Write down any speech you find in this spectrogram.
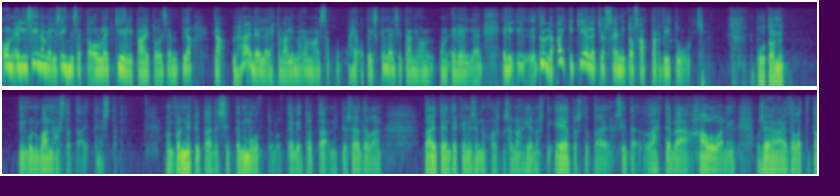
On, eli siinä mielessä ihmiset on olleet kielitaitoisempia ja yhä edelleen ehkä Välimeren maissa, kun he opiskelee sitä, niin on, on edelleen. Eli kyllä kaikki kielet, jos ei niitä osaa, tarvii tulkin. Me puhutaan nyt niin kuin vanhasta taiteesta. Onko nykytaide sitten muuttunut? Eli tota, nyt jos ajatellaan taiteen tekemisen, voisiko sanoa hienosti eetosta tai siitä lähtevää halua, niin usein ajatellaan, että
